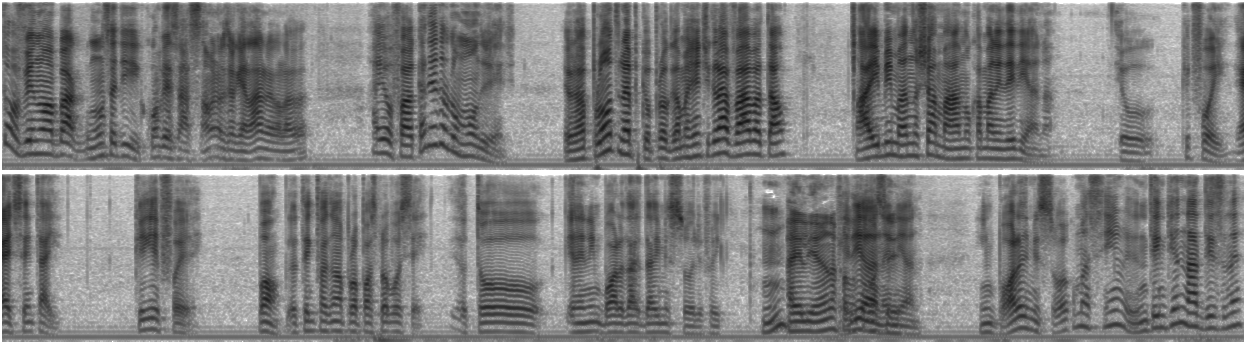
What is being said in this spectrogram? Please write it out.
tô vendo uma bagunça de conversação, não sei o que lá. Aí eu falo, cadê todo mundo, gente? Eu já pronto, né? Porque o programa a gente gravava e tal. Aí me mandam chamar no camarim da Eliana. Eu, que foi? Ed, senta aí. O que, que foi? Bom, eu tenho que fazer uma proposta para você. Eu tô querendo ir embora da, da emissora. Eu falei, hum? A Eliana falou Eliana, com você. Eliana. Embora da emissora? Como assim? Eu não entendia nada disso, né?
